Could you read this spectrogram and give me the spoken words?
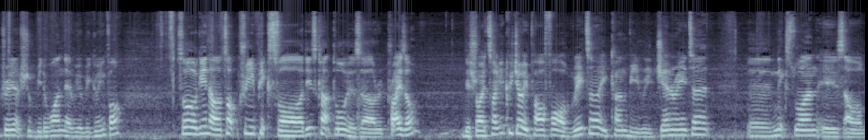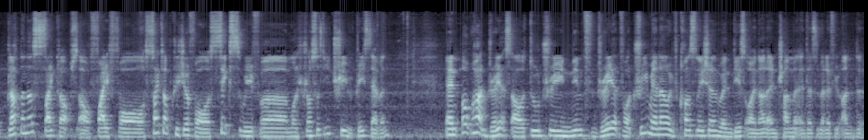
Dryad should be the one that we'll be going for. So again our top 3 picks for this card pool is uh, Reprisal. Destroy target creature with power 4 or greater, it can't be regenerated. And next one is our Gluttonous Cyclops, our 5-4 Cyclops creature for 6 with uh, Monstrosity 3 with pay 7. And Oakheart Dryads, our 2-3 Nymph Dryad for 3 mana with Constellation when this or another enchantment enters the battlefield under,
